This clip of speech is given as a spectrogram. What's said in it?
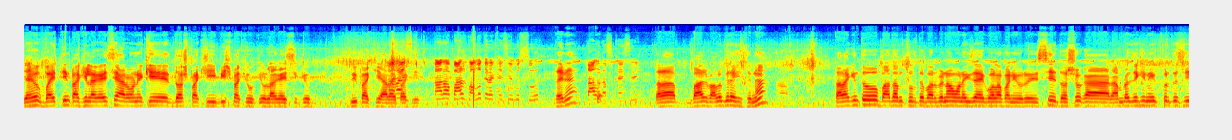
যাই হোক ভাই তিন পাখি লাগাইছে আর অনেকে দশ পাখি বিশ পাখিও কেউ লাগাইছে কেউ দুই পাখি আড়াই পাখি। তারা বাস ভালো করে খাইছে বছর তাই না? তাল গাছ খাইছে। তারা বাস ভালো করে রেখেছে না? তারা কিন্তু বাদাম তুলতে পারবে না অনেক জায়গায় গলা পানিও রয়েছে। দর্শক আর আমরা যেখানে ই করতেছি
